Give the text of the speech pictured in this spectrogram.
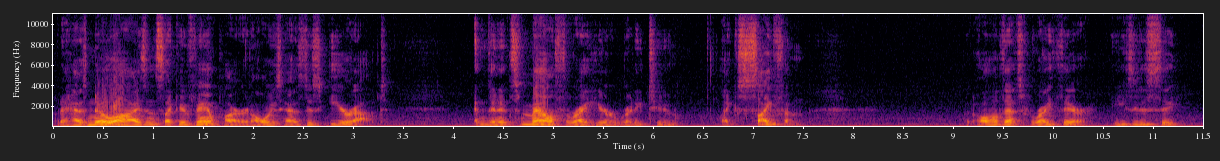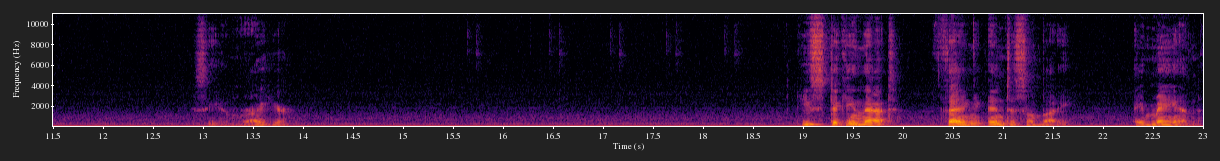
But it has no eyes and it's like a vampire and always has this ear out. And then its mouth right here ready to like siphon. But all of that's right there, easy to see. See him right here. He's sticking that thing into somebody, a man.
